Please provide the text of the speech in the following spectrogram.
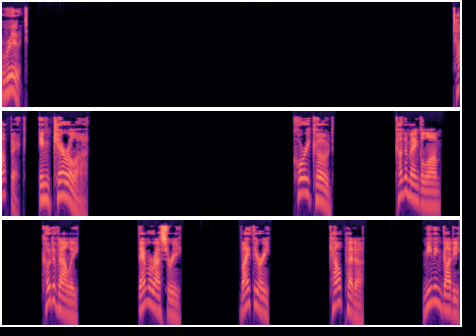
Route In Kerala. Kozhikode Kunnamangalam Koduvally Thamarassery Vaithiri. Kalpetta. Meenangadi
